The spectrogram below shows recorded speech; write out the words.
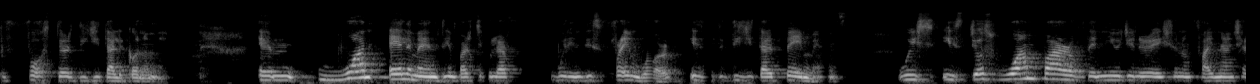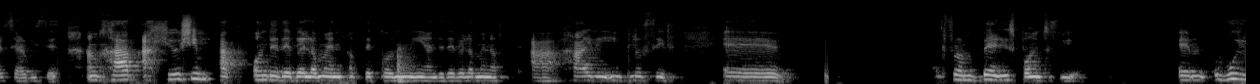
to foster digital economy. Um, one element in particular within this framework is the digital payments which is just one part of the new generation of financial services and have a huge impact on the development of the economy and the development of a highly inclusive uh, from various points of view. um, we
